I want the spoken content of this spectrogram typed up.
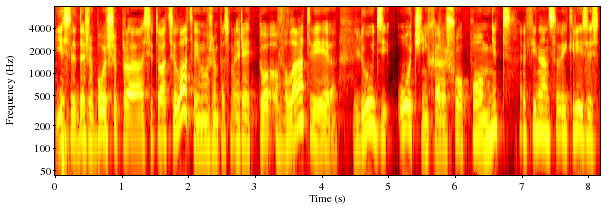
Если даже больше про ситуацию Латвии можем посмотреть, то в Латвии люди очень хорошо помнят финансовый кризис,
